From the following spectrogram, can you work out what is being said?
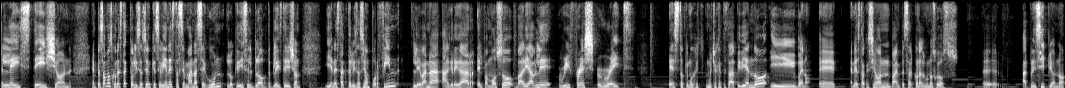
PlayStation. Empezamos con esta actualización que se viene esta semana según lo que dice el blog de PlayStation. Y en esta actualización por fin le van a agregar el famoso variable refresh rate. Esto que mucha gente estaba pidiendo y bueno, eh, en esta ocasión va a empezar con algunos juegos eh, al principio, ¿no?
